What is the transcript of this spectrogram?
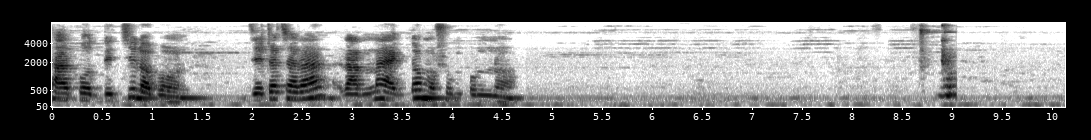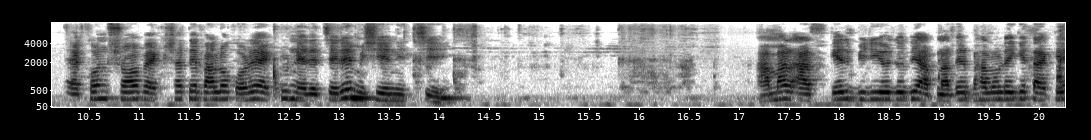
তারপর দিচ্ছি লবণ, যেটা ছাড়া রান্না একদম অসম্পূর্ণ। এখন সব একসাথে ভালো করে একটু নেড়ে চেড়ে মিশিয়ে নিচ্ছি। আমার আজকের ভিডিও যদি আপনাদের ভালো লেগে থাকে,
